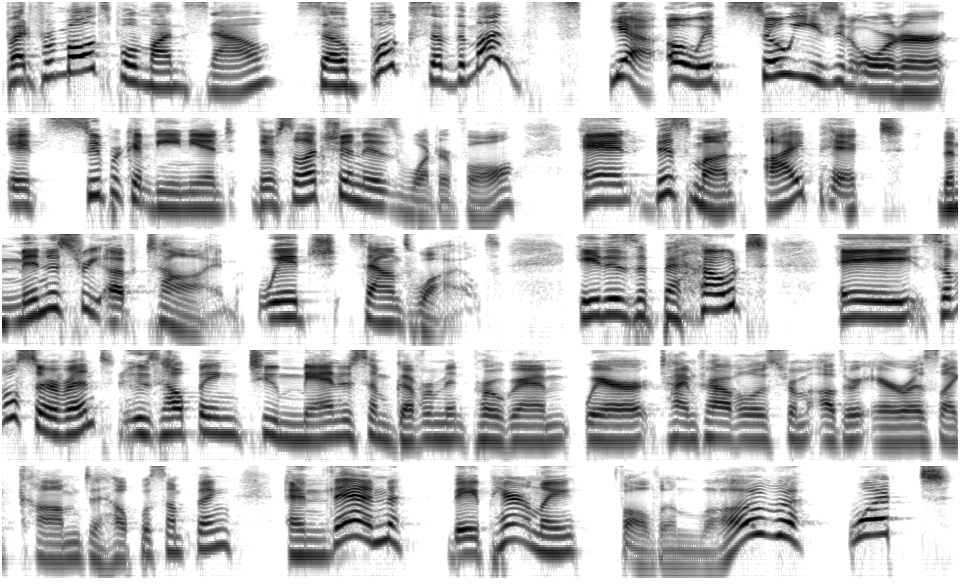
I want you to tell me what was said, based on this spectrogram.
but for multiple months now. So, books of the months. Yeah. Oh, it's so easy to order. It's super convenient. Their selection is wonderful. And this month, I picked The Ministry of Time, which sounds wild. It is about a civil servant who's helping to manage some government program where time travelers from other eras like come to help with something. And then they apparently fall in love. What?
